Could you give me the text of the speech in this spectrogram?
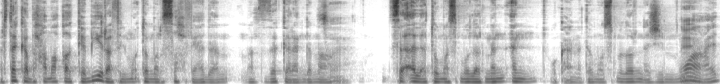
ارتكب حماقة كبيرة في المؤتمر الصحفي هذا ما أتذكر عندما صحيح. سأل توماس مولر من أنت؟ وكان توماس مولر نجم إيه. واعد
